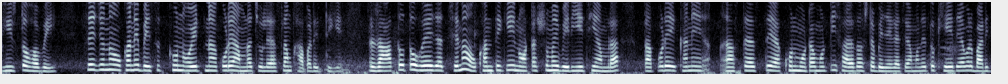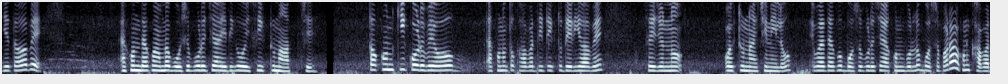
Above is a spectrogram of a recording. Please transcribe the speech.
ভিড় তো হবেই। সেই জন্য ওখানে বেশিক্ষণ ওয়েট না করে আমরা চলে আসলাম খাবারের দিকে। রাতও তো হয়ে যাচ্ছে না? ওখান থেকেই নটার সময় বেরিয়েছি আমরা। তারপরে এখানে আস্তে আস্তে এখন মোটামুটি সাড়ে দশটা বেজে গেছে। আমাদের তো খেয়ে দিয়ে আবার বাড়ি যেতে হবে। এখন দেখো আমরা বসে পড়েছি আর এদিকে ঐশী একটু নাচছে। তখন কি করবে ও? এখনও তো খাবার দিতে একটু দেরি হবে, সেই জন্য ও একটু নাচে নিল। এবার দেখো বসে পড়েছে, এখন বলল বসে পড়ো, এখন খাবার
